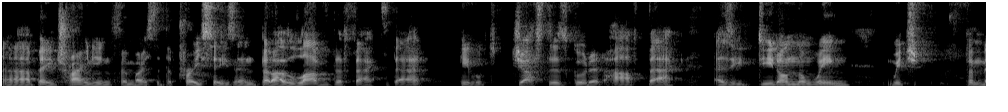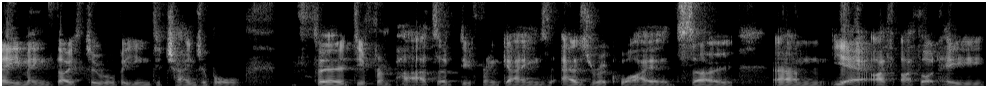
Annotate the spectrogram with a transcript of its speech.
uh, been training for most of the preseason. But I love the fact that he looked just as good at half back as he did on the wing, which for me means those two will be interchangeable for different parts of different games as required. So, um, yeah, I, I thought he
